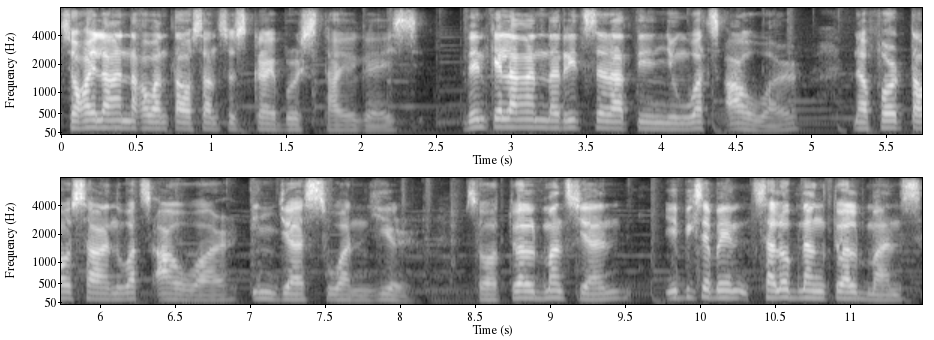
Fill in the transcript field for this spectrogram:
So kailangan naka 1,000 subscribers tayo guys. Then kailangan na-reach na natin yung watch hour na 4,000 watts hour in just 1 year. So, 12 months yan. Ibig sabihin, sa loob ng 12 months,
